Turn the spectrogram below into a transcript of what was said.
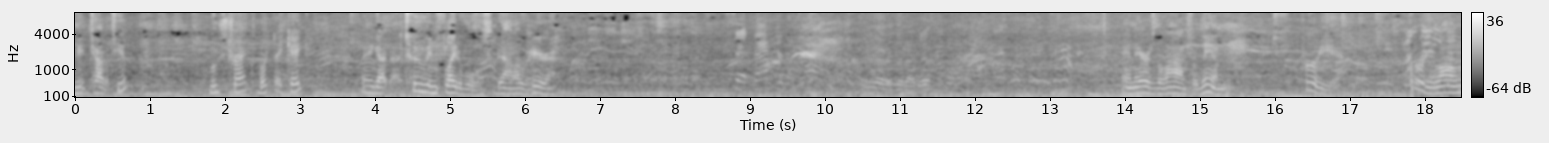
mint chocolate chip, moose tracks, birthday cake. Then you got uh, two inflatables down over here. And there's the line for them. Pretty, pretty long.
